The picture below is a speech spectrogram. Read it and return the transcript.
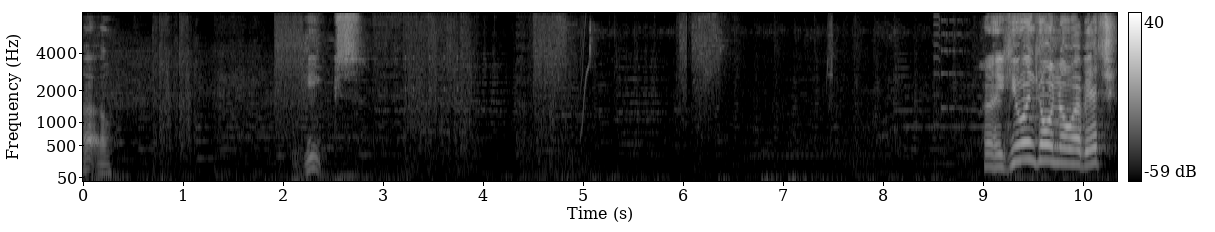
Uh oh. Geeks. Uh, you ain't going nowhere, bitch.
